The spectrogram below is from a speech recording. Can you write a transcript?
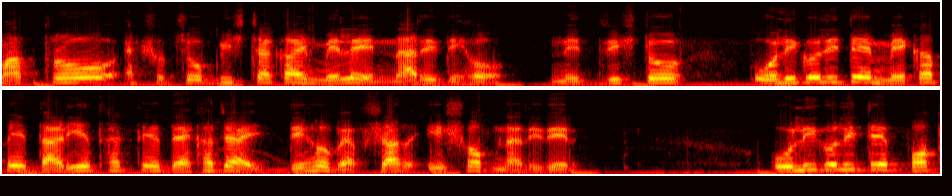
মাত্র একশো চব্বিশ টাকায় মেলে নারী দেহ। নির্দিষ্ট অলিগলিতে মেকআপে দাঁড়িয়ে থাকতে দেখা যায় দেহ ব্যবসার এসব নারীদের। অলিগলিতে পথ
